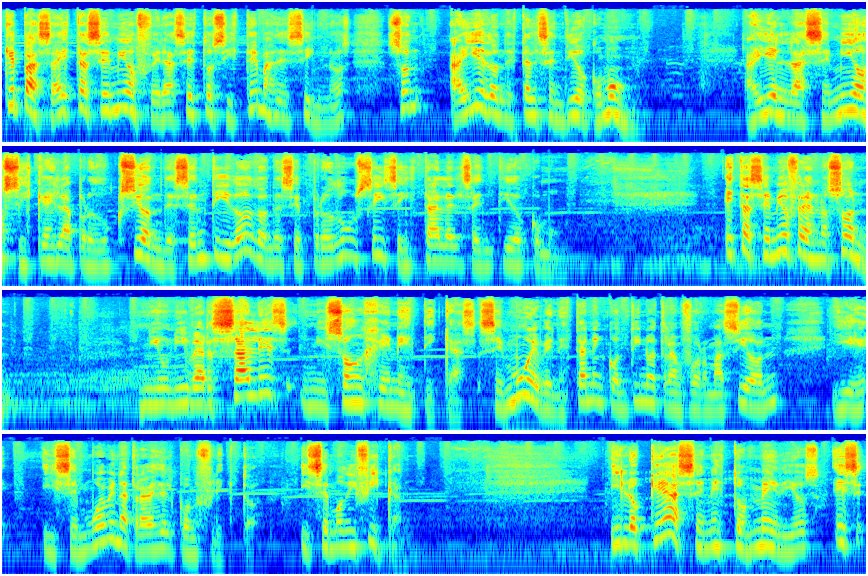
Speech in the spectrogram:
¿Qué pasa? Estas semiósferas, estos sistemas de signos, son ahí es donde está el sentido común. Ahí en la semiosis, que es la producción de sentido, donde se produce y se instala el sentido común. Estas semiósferas no son ni universales ni son genéticas. Se mueven, están en continua transformación y se mueven a través del conflicto y se modifican. Y lo que hacen estos medios es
